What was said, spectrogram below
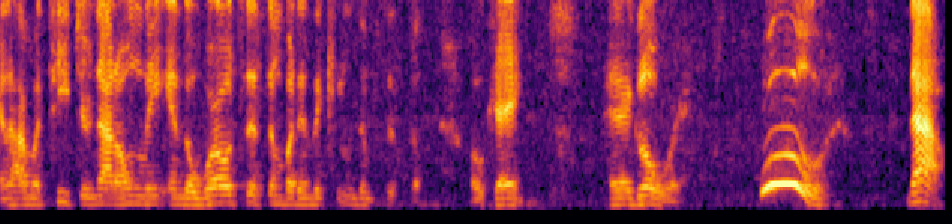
And I'm a teacher not only in the world system, but in the kingdom system, okay? Hey, glory. Woo! Now,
